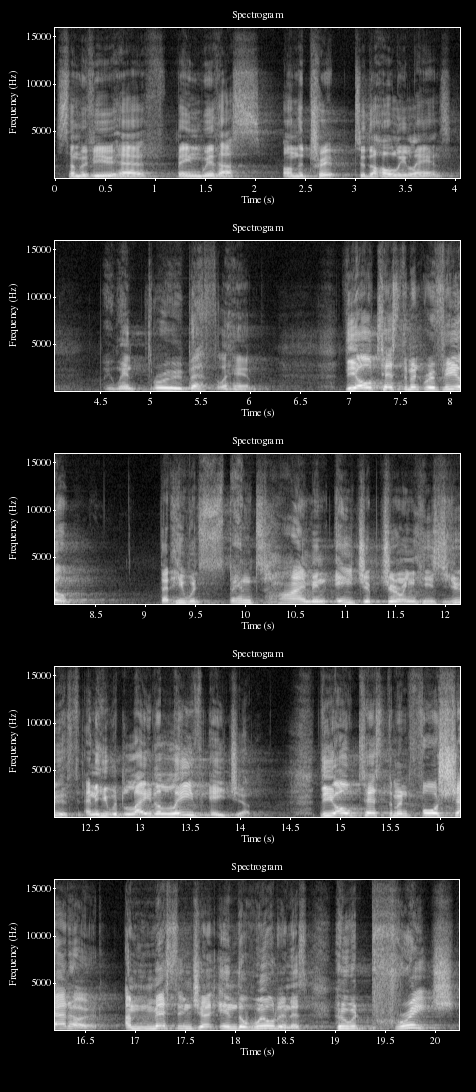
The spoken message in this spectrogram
Some of you have been with us on the trip to the Holy Lands. We went through Bethlehem. The Old Testament revealed that he would spend time in Egypt during his youth and he would later leave Egypt. The Old Testament foreshadowed a messenger in the wilderness who would preach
